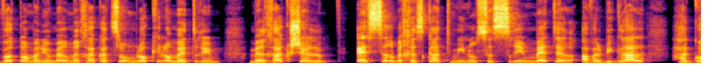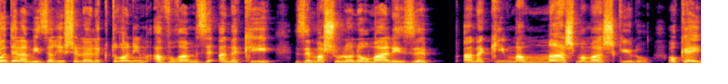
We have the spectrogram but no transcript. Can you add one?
ועוד פעם, אני אומר מרחק עצום לא קילומטרים, מרחק של 10 בחזקת מינוס 20 מטר, אבל בגלל הגודל המזערי של האלקטרונים, עבורם זה ענקי, זה משהו לא נורמלי, זה ענקים ממש ממש כאילו, אוקיי?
